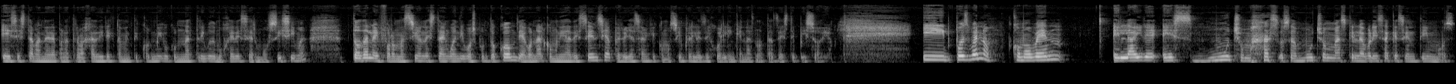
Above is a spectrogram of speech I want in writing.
es esta manera para trabajar directamente conmigo, con una tribu de mujeres hermosísima. Toda la información está en wendybosch.com, diagonal comunidad de esencia, pero ya saben que como siempre les dejo el link en las notas de este episodio. Y pues bueno, como ven, el aire es mucho más, o sea, mucho más que la brisa que sentimos.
